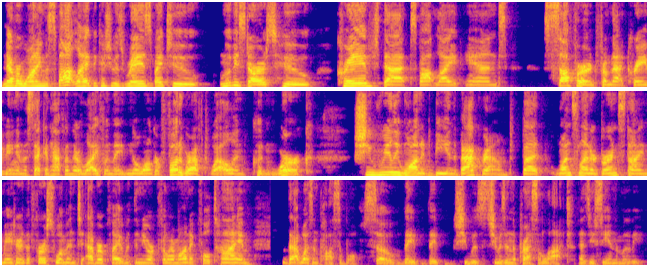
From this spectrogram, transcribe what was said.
never wanting the spotlight because she was raised by two movie stars who craved that spotlight and suffered from that craving in the second half of their life when they no longer photographed well and couldn't work she really wanted to be in the background. But once Leonard Bernstein made her the first woman to ever play with the New York Philharmonic full time, that wasn't possible. So they they she was she was in the press a lot, as you see in the movie.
